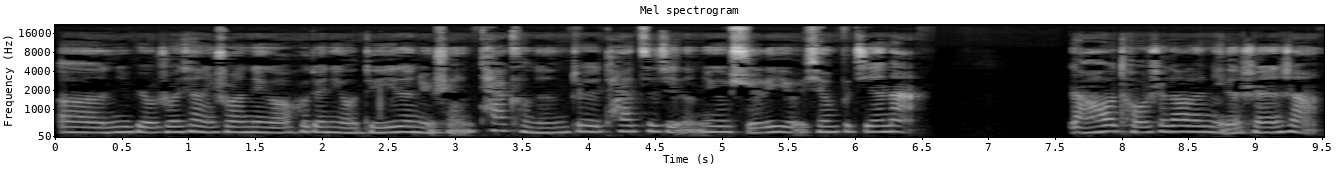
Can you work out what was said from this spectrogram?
呃，你比如说像你说的那个会对你有敌意的女生，她可能对她自己的那个学历有一些不接纳，然后投射到了你的身上，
